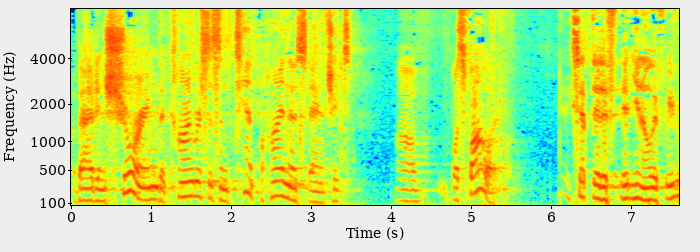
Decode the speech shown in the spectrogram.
about ensuring that Congress's intent behind those statutes uh, was followed. Except that if you know if we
